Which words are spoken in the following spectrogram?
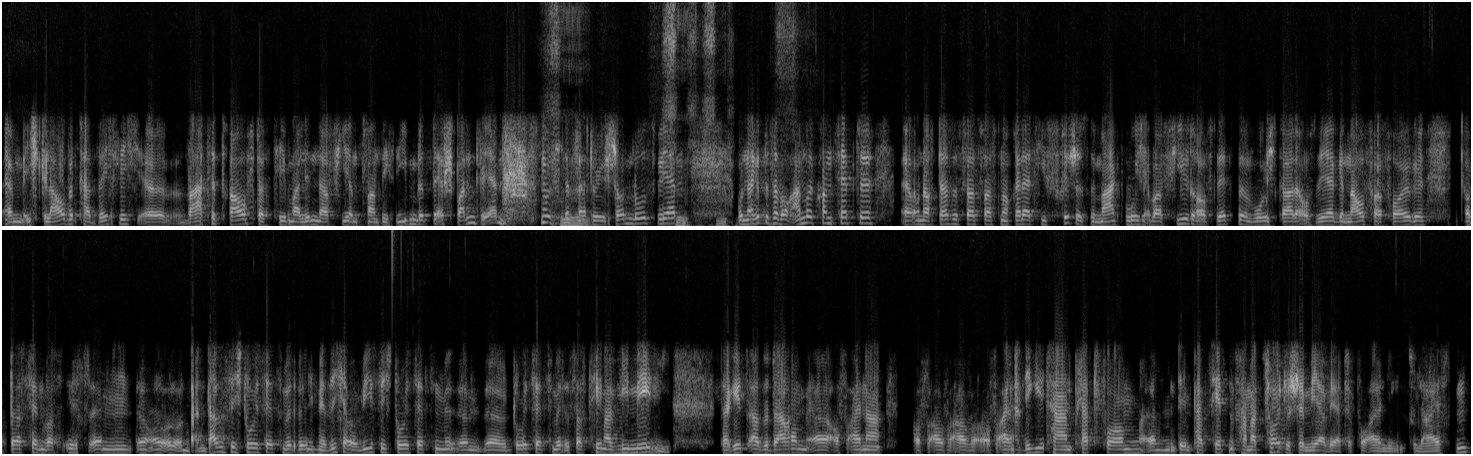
ähm, ich glaube tatsächlich, äh, wartet drauf. Das Thema Linda 24/7 wird sehr spannend werden. muss das natürlich schon loswerden. Und dann gibt es aber auch andere Konzepte äh, und auch das ist was, was noch relativ frisch ist im Markt, wo ich aber viel drauf setze und wo ich gerade auch sehr genau verfolge, ob das denn was ist ähm, äh, und dann, dass es sich durchsetzen wird, bin ich mir sicher, aber wie es sich durchsetzen, ähm, äh, durchsetzen wird, ist das Thema Vimedi. Da geht es also darum, auf einer auf, auf, auf, auf einer digitalen Plattform ähm, dem Patienten pharmazeutische Mehrwerte vor allen Dingen zu leisten.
